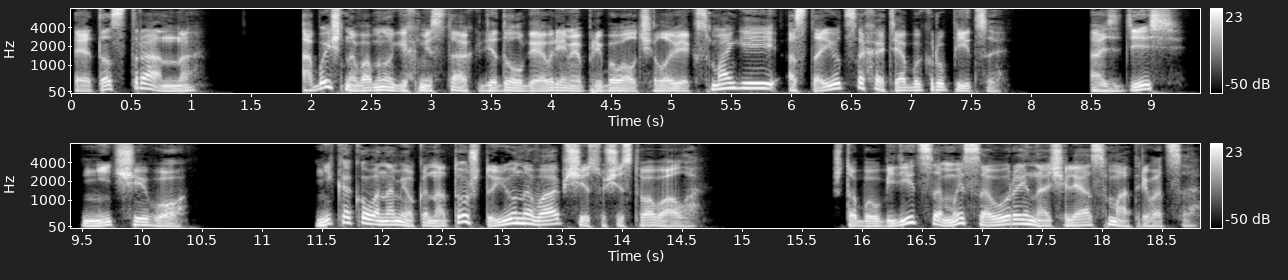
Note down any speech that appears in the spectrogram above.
Это странно. Обычно во многих местах, где долгое время пребывал человек с магией, остаются хотя бы крупицы. А здесь ничего. Никакого намека на то, что Юна вообще существовала. Чтобы убедиться, мы с Аурой начали осматриваться.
